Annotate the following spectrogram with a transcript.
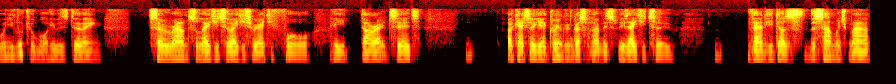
when you look at what he was doing so around sort of 82 83 84 he directed. Okay, so yeah, Green Green Grass of Home is, is 82. Then he does The Sandwich Man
